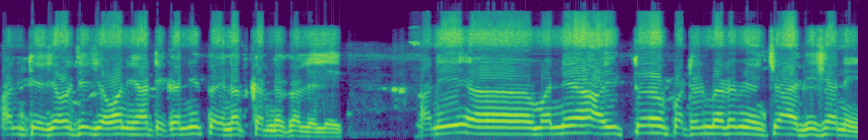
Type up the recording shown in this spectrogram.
आणि त्याच्यावरचे जवान या ठिकाणी तैनात करण्यात आलेले आहेत. आणि अ, मान्य आयुक्त पाटील मॅडम यांच्या आदेशाने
